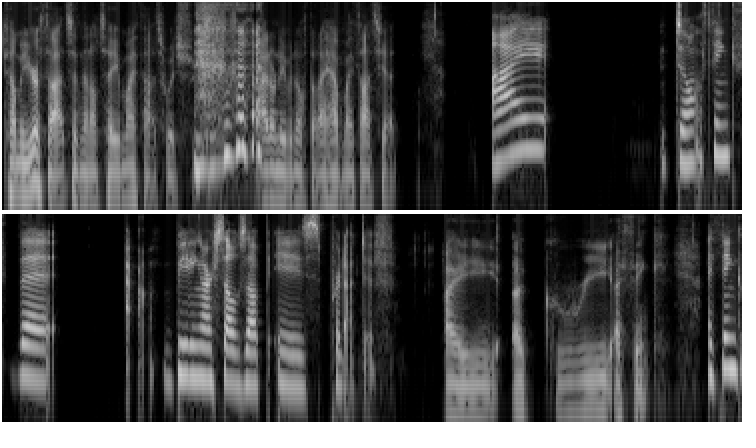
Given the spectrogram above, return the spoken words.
tell me your thoughts, and then I'll tell you my thoughts. Which I don't even know that I have my thoughts yet. I don't think that uh, beating ourselves up is productive. I agree. I think. I think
